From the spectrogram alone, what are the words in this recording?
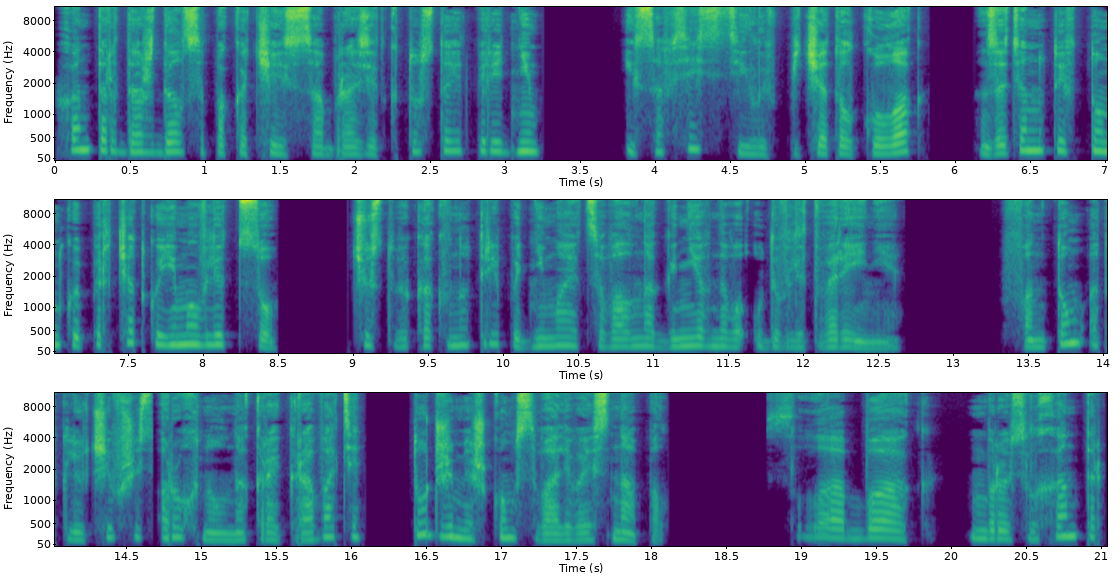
Хантер дождался, пока Чейз сообразит, кто стоит перед ним, и со всей силы впечатал кулак, затянутый в тонкую перчатку ему в лицо, чувствуя, как внутри поднимается волна гневного удовлетворения. Фантом, отключившись, рухнул на край кровати, тут же мешком сваливаясь на пол. «Слабак!» — бросил Хантер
